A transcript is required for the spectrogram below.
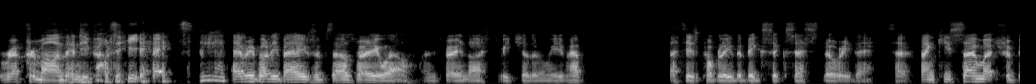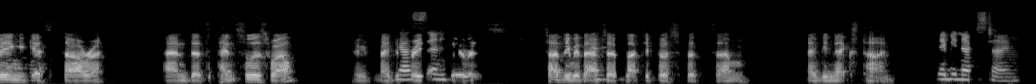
reprimand anybody yet. Everybody behaves themselves very well, and it's very nice to each other. And we have that is probably the big success story there. So thank you so much for being a guest, Tara, and uh, to Pencil as well, who made a yes, brief and, appearance. Sadly, without and, a platypus, but um, maybe next time. Maybe next time.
